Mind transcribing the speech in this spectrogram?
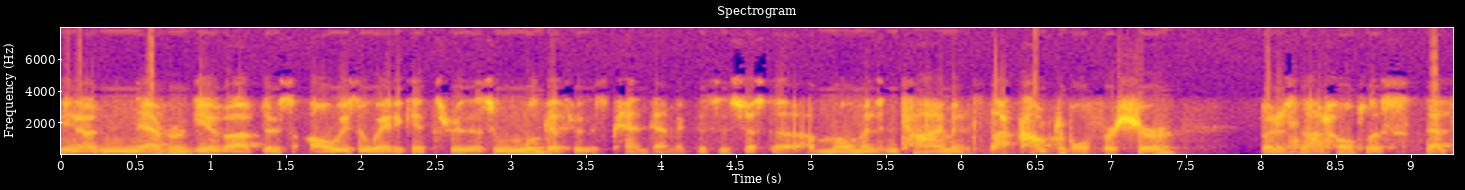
you know, never give up. There's always a way to get through this. And we'll get through this pandemic. This is just a, a moment in time, and it's not comfortable for sure, but it's not hopeless. That's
